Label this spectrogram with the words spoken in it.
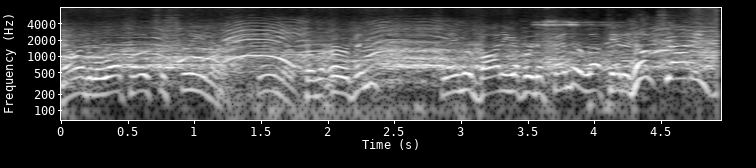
Now into the low post to Schlemer. Schlemer from Ervin. Schlemer bodying up her defender. Left-handed hook shot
